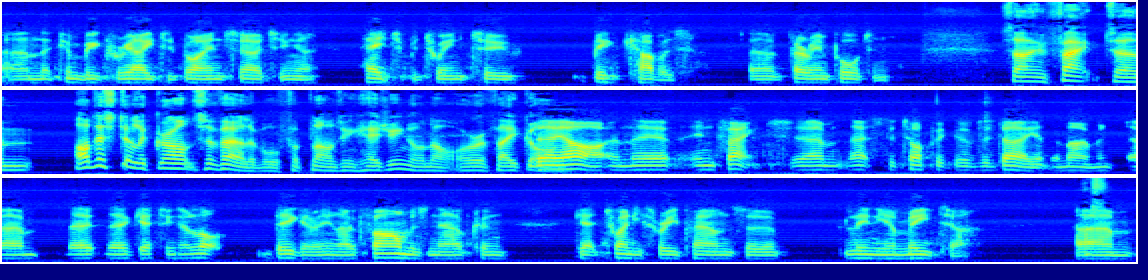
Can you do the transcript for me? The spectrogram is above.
um, that can be created by inserting a hedge between two big covers. Uh, very important. So, in fact, um, are there still grants available for planting hedging or not, or have they gone? They are, and they're in fact um, that's the topic of the day at the moment. Um, they're they're getting a lot bigger. You know, farmers now can get 23 pounds a linear meter um,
